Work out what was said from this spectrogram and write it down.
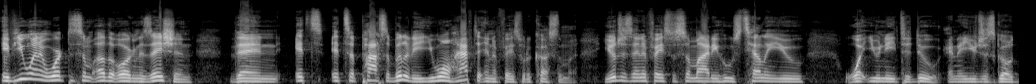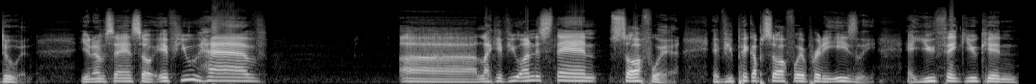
If you went and worked at some other organization, then it's it's a possibility you won't have to interface with a customer. You'll just interface with somebody who's telling you what you need to do and then you just go do it. You know what I'm saying? So if you have uh like if you understand software, if you pick up software pretty easily and you think you can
